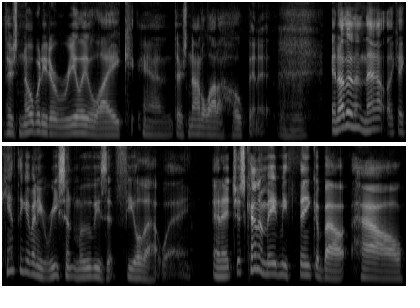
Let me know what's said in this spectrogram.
there's nobody to really like and there's not a lot of hope in it. And other than that, like I can't think of any recent movies that feel that way. And it just kind of made me think about how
